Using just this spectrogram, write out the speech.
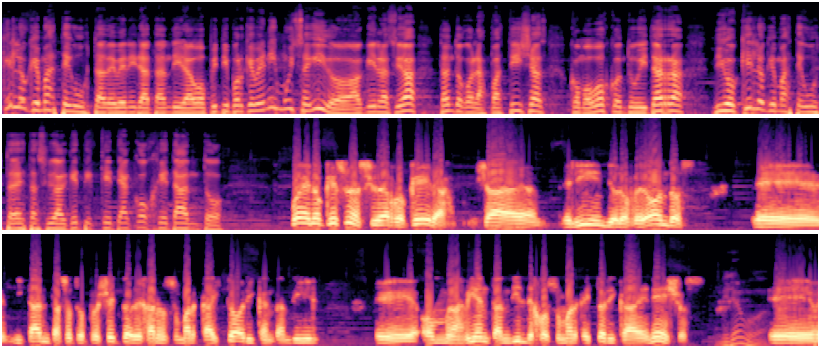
¿qué es lo que más te gusta de venir a Tandil a vos, Piti? Porque venís muy seguido aquí en la ciudad, tanto con las pastillas como vos con tu guitarra. Digo, ¿qué es lo que más te gusta de esta ciudad? ¿Qué te, que te acoge tanto? Bueno, que es una ciudad rockera, ya el Indio, los Redondos eh, y tantos otros proyectos dejaron su marca histórica en Tandil, eh, o más bien Tandil dejó su marca histórica en ellos. Eh,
